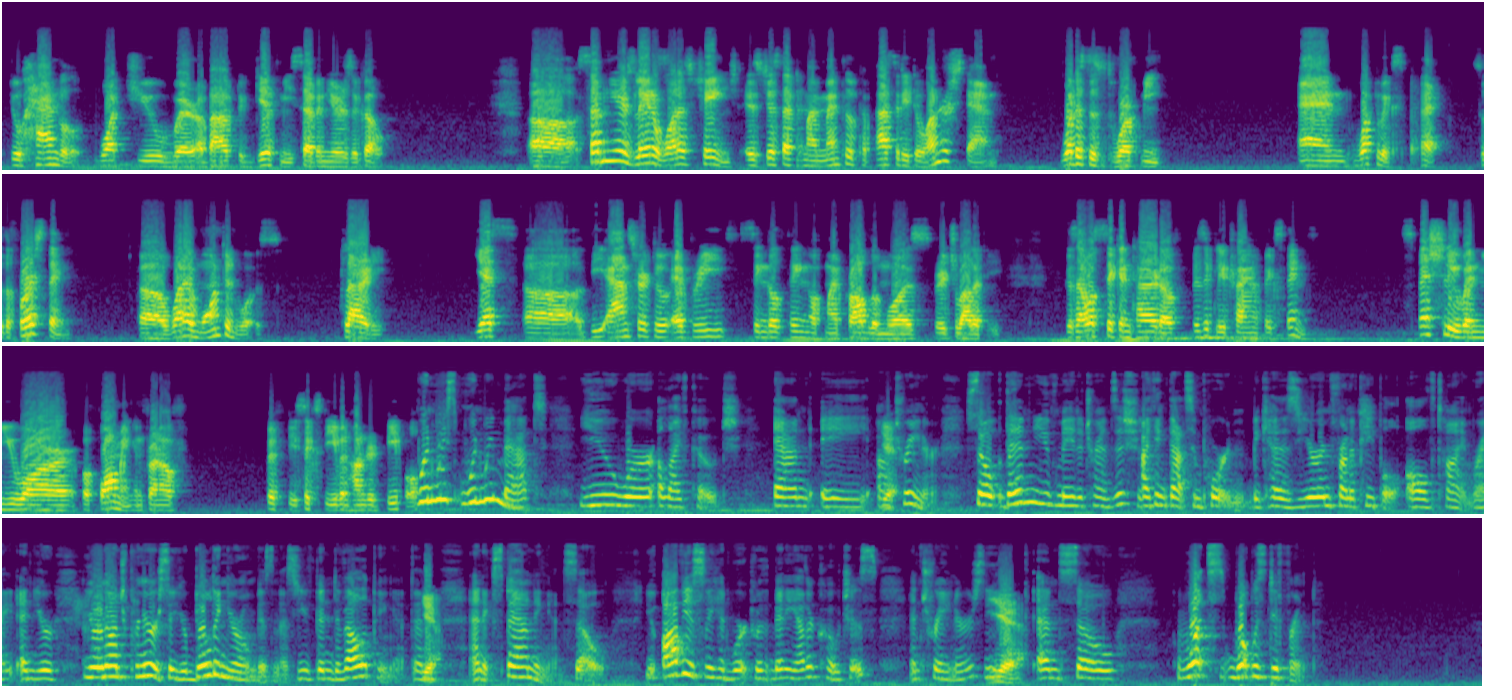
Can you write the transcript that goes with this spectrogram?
to handle what you were about to give me seven years ago. Uh, seven years later, what has changed is just that my mental capacity to understand what does this work mean and what to expect. So the first thing, uh, what I wanted was clarity. Yes, uh, the answer to every single thing of my problem was spirituality, because I was sick and tired of physically trying to fix things. Especially when you are performing in front of 50, 60, even 100 people. When we when we met, you were a life coach and a uh, yeah. trainer. So then you've made a transition. I think that's important because you're in front of people all the time, right? And you're you're an entrepreneur, so you're building your own business. You've been developing it and yeah. and expanding it. So you obviously had worked with many other coaches and trainers. Yeah. And so what's what was different?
